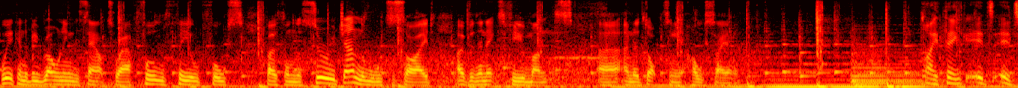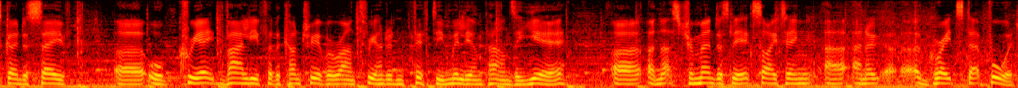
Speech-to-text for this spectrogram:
We're going to be rolling this out to our full field force, both on the sewerage and the water side, over the next few months uh, and adopting it wholesale. I think it's, it's going to save uh, or create value for the country of around 350 million pounds a year uh, and that's tremendously exciting uh, and a, a great step forward.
